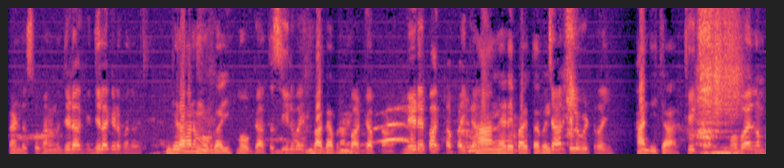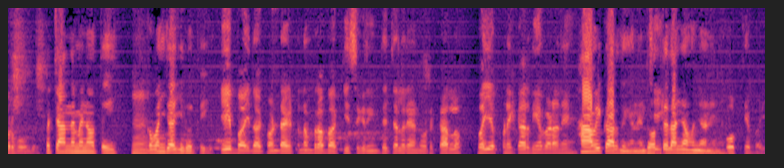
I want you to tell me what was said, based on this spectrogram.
ਪਿੰਡ ਸੁਖਨ ਜਿਹੜਾ ਜ਼ਿਲ੍ਹਾ ਕਿਹੜਾ ਪੈਂਦਾ ਬਾਈ? ਜ਼ਿਲ੍ਹਾ ਸਾਨੂੰ ਮੋਗਾ ਜੀ। ਮੋਗਾ ਤਹਿਸੀਲ ਬਾਈ? ਬਾਗਾ ਪੁਰਾਣੇ। ਬਾਗਾ ਪੁਰਾਣਾ। ਨੇੜੇ ਭਗਤਾ ਭਾਈ ਕਰ ਹਾਂ ਨੇੜੇ ਭਗਤਾ ਬਾਈ। 4 ਕਿਲੋਮੀਟਰ ਆ ਜੀ? ਹਾਂਜੀ 4 ਠੀਕ ਹੈ ਮੋਬਾਈਲ ਨੰਬਰ ਬੋਲ ਦਿਓ। 95923 ਹੂੰ। 5103 ਇਹ ਬਾਈ ਦਾ ਕੰਟੈਕਟ ਨੰਬਰ ਆ ਬਾਕੀ ਸਕਰੀਨ ਤੇ ਚੱਲ ਰਿਹਾ ਨੋਟ ਕਰ ਲਓ। ਬਾਈ ਆਪਣੇ ਘਰ ਦੀਆਂ ਬੈੜਾਂ ਨੇ ਹਾਂ ਵੀ ਘਰ ਦੀਆਂ ਨੇ ਦੋ ਤੇ ਲਾਈਆਂ ਹੋਈਆਂ ਨੇ। ਓਕੇ ਬਾਈ।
